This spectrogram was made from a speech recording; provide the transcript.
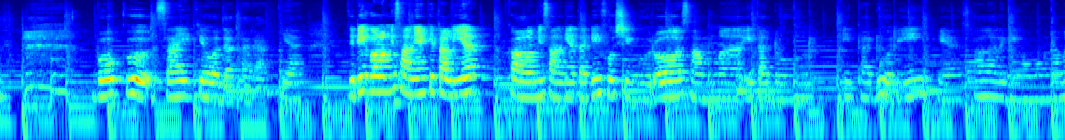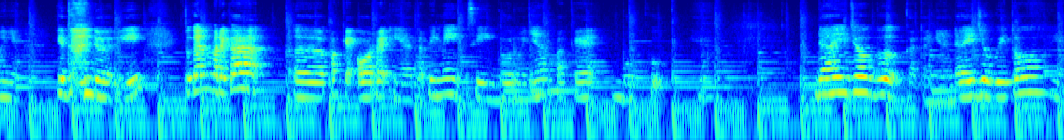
Boku saikyou dakara. Ya. Jadi kalau misalnya kita lihat kalau misalnya tadi Fushiguro sama Itadori Itadori ya salah lagi ngomong namanya. Itadori itu kan mereka e, pakai ore ya tapi ini si gurunya pakai buku ya. Daijobu katanya. Daijobu itu ya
